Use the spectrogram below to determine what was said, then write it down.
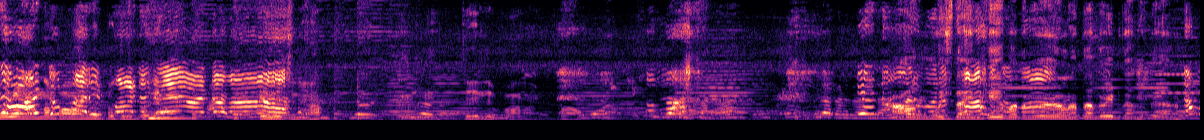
எவ்வளோ நான் பாவம் வந்து பத்து போகிறேன் எழுதி வச்சுங்க ஜெயிலில் பாரா நான் தாண்டி போயிட்டு தாங்க நம்ம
